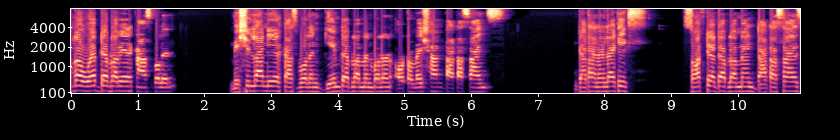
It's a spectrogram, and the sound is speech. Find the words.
আমরা ওয়েব ডেভেলপমেন্টের কাজ বলেন মেশিন লার্নিং এর কাজ বলেন গেম ডেভেলপমেন্ট বলেন automation data science data analytics software development data science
